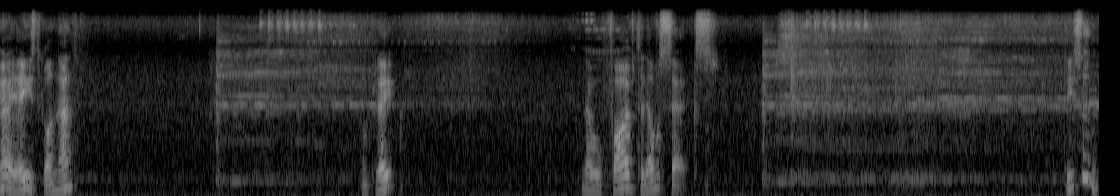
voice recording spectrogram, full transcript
Okay, he's gone then. Complete. Level 5 to level 6. Decent.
